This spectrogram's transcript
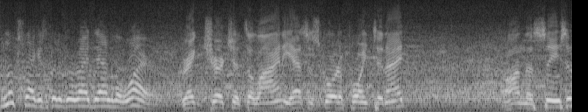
looks like it's going to go right down to the wire. Greg Church at the line. He hasn't scored a point tonight on the season.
